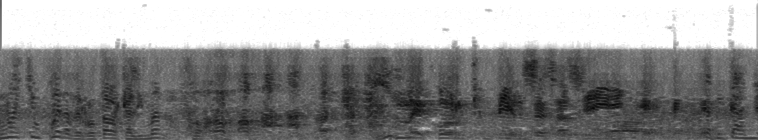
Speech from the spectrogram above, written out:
no hay quien pueda derrotar a Calimán. Mejor que pienses así. Capitán,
